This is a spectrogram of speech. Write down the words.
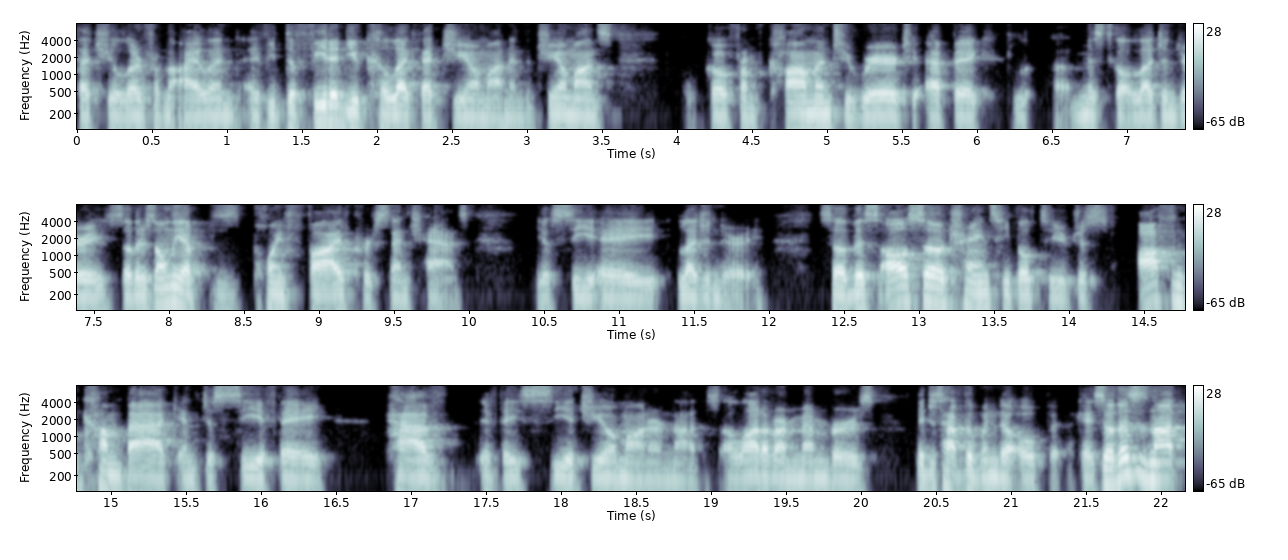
that you learn from the island. If you defeat it, you collect that geomon, and the geomons go from common to rare to epic, uh, mystical, legendary. So there's only a 0.5% chance you'll see a legendary. So this also trains people to just often come back and just see if they have if they see a geomon or not. A lot of our members they just have the window open. Okay, so this is not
